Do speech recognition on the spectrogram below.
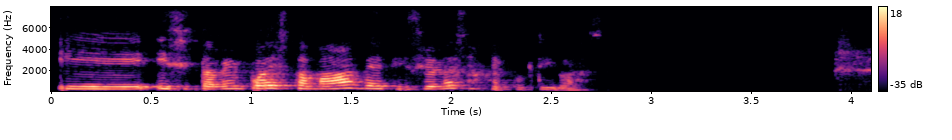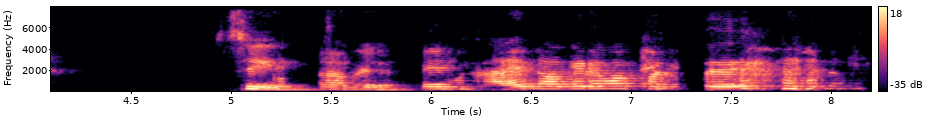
Y si también puedes tomar decisiones ejecutivas. Sí, a ver. No queremos ponerte.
